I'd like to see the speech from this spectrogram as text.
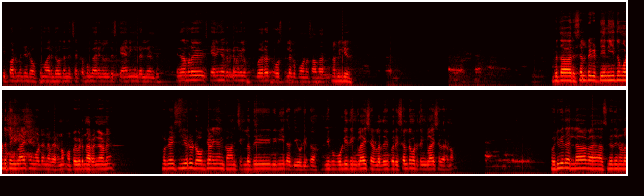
ഡിപ്പാർട്ട്മെന്റിലും ഡോക്ടർമാരുണ്ട് അതുപോലെ തന്നെ ചെക്കപ്പും കാര്യങ്ങളുണ്ട് സ്കാനിങ് ഉണ്ട് എല്ലാം ഉണ്ട്. പിന്നെ നമ്മൾ സ്കാനിങ് ഒക്കെ എടുക്കണമെങ്കിലും വേറെ ഹോസ്പിറ്റലൊക്കെ പോകണം സാധാരണ. ബില്ല് ചെയ്ത്? അപ്പോൾ ഇതാ റിസൾട്ട് കിട്ടി. ഇനി ഇതും കൊണ്ട് തിങ്കളാഴ്ച ഇങ്ങോട്ട് തന്നെ വരണം. അപ്പോൾ ഇവിടുന്ന് ഇറങ്ങാണ്. അപ്പോൾ ഈ ഒരു ഡോക്ടറാണ് ഞാൻ കാണിച്ചിട്ടുള്ളത് വിനീത് അടിയോടിട്ടോ ഇനിയിപ്പോൾ പുള്ളി തിങ്കളാഴ്ച ഉള്ളത്. ഇപ്പോൾ റിസൾട്ടും കൊണ്ട് തിങ്കളാഴ്ച വരണം. ഒരുവിധം എല്ലാ അസുഖത്തിനുള്ള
